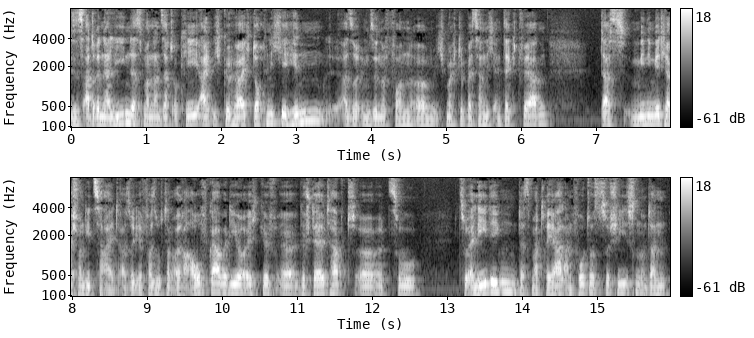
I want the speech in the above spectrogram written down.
dieses Adrenalin, dass man dann sagt, okay, eigentlich gehöre ich doch nicht hierhin, also im Sinne von, ähm, ich möchte besser nicht entdeckt werden, das minimiert ja schon die Zeit. Also ihr versucht dann eure Aufgabe, die ihr euch ge äh, gestellt habt, äh, zu, zu erledigen, das Material an Fotos zu schießen und dann,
